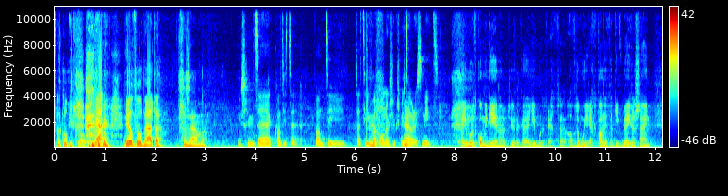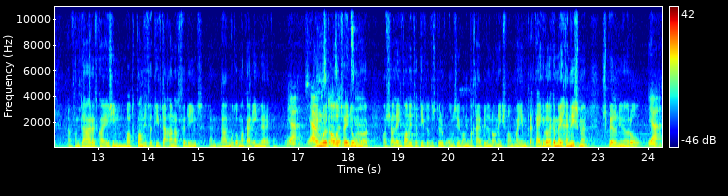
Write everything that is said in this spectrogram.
Dat klopt. Ja, Heel veel data verzamelen. je schuwt Tuff. onderzoeksmethodes niet. Maar je moet het combineren natuurlijk. Hè. Je moet het echt, eh, af en toe moet je echt kwalitatief bezig zijn. En van daaruit kan je zien wat kwantitatief de aandacht verdient. En nou, het moet op elkaar inwerken. Ja, ja maar je moet het alle twee doen eh, hoor. Als je alleen kwantitatief, dat is natuurlijk onzin, want dan begrijp je er nog niks van. Maar je moet echt kijken welke mechanismen spelen nu een rol. Ja,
